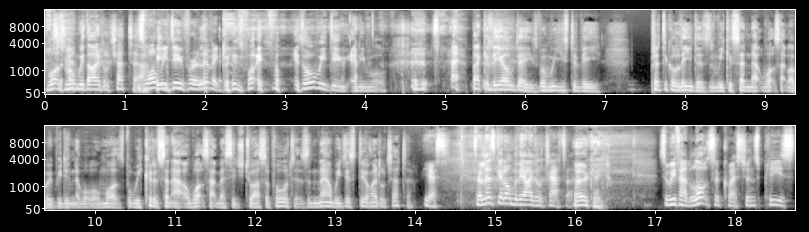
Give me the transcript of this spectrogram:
what's wrong with idle chatter? It's I what we do for a living. It's, what, it's, what, it's all we do anymore. Back in the old days when we used to be political leaders and we could send out WhatsApp, well, we didn't know what one was, but we could have sent out a WhatsApp message to our supporters and now we just do idle chatter. Yes. So let's get on with the idle chatter. Okay. So we've had lots of questions. Please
